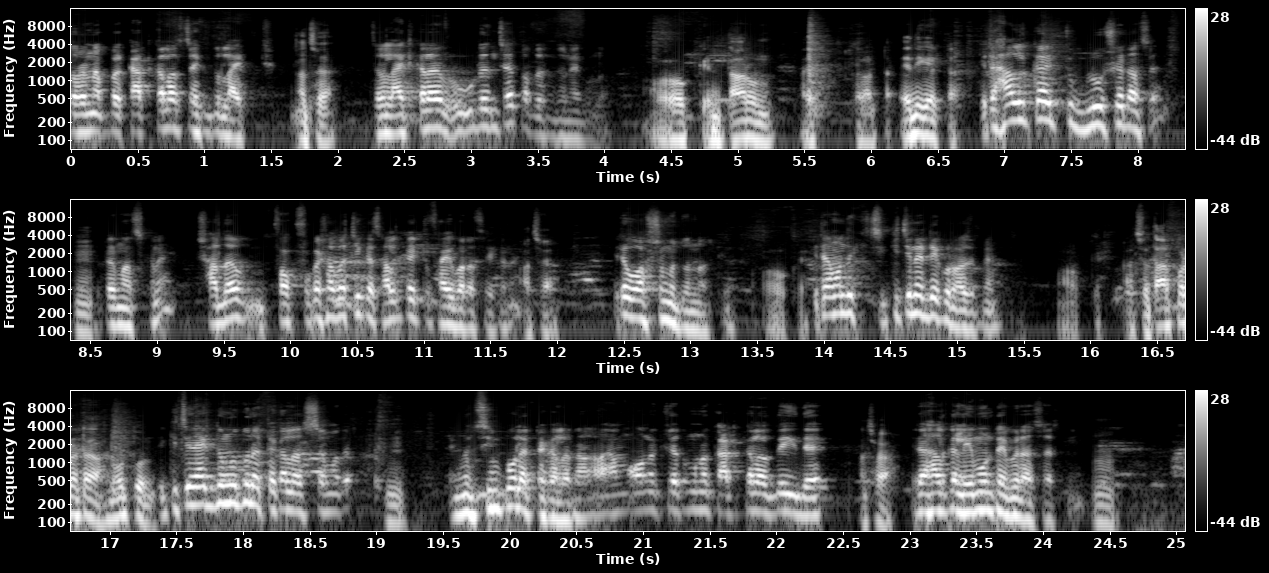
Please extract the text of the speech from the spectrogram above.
ধরেন আপনার কাঠ কালার চাই কিন্তু লাইট আচ্ছা। যারা লাইট কালার উডেন তাদের জন্য এগুলো। ওকে দারুণ কালারটা এদিকে একটা। এটা হালকা একটু ব্লু শেড আছে হুম। এটার মাঝখানে। সাদা ফকফকা সাদা ঠিক আছে হালকা একটু ফাইবার আছে এখানে। আচ্ছা। এটা ওয়াশরুমের জন্য আর কি ওকে। এটা আমাদের ডেকোর আসবে। ওকে। আচ্ছা তারপর একটা নতুন? কিচেনে একদম নতুন একটা কালার আসছে আমাদের। একদম সিম্পল একটা কালার অনেক মনে কাঠ কালার দিয়েই দেয়। আচ্ছা। এটা হালকা লেমন টাইপের আছে আর কি।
